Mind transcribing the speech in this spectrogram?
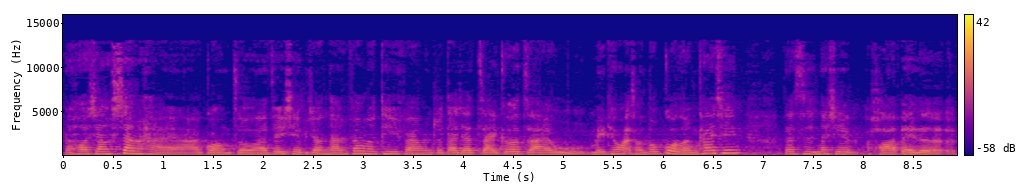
然后像上海啊、广州啊这些比较南方的地方，就大家载歌载舞，每天晚上都过得很开心。但是那些华北的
